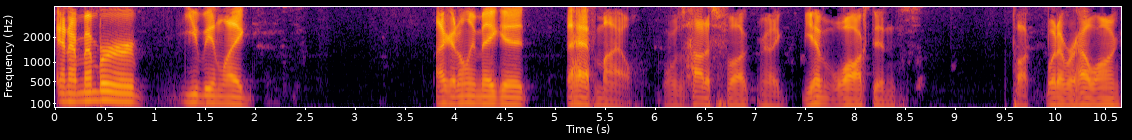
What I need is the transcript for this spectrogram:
And I remember you being like, "I could only make it a half mile." It was hot as fuck. You're like, you haven't walked in fuck whatever how long.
